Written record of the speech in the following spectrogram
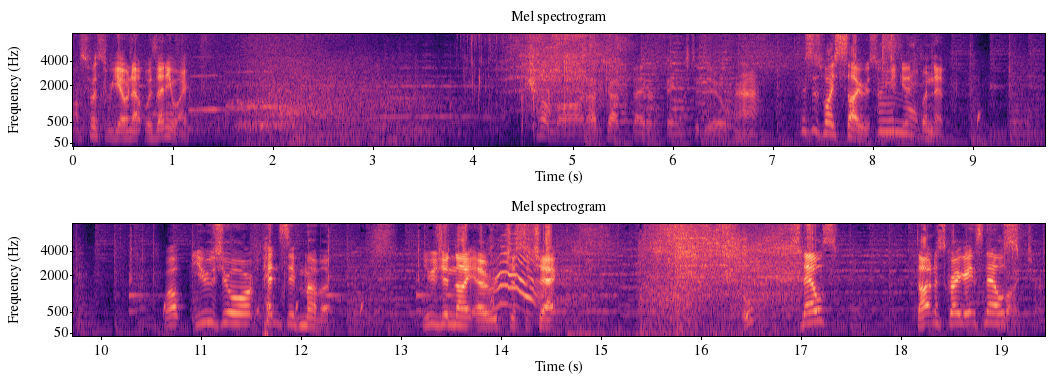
I'm supposed to be going upwards anyway. Come on, I've got better things to do. Ah, this is why Cyrus would be I'm good, ready. wouldn't it? Well, use your pensive mother. Use your night ode just to check. Oh, snails. Darkness Grey against snails. My turn.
